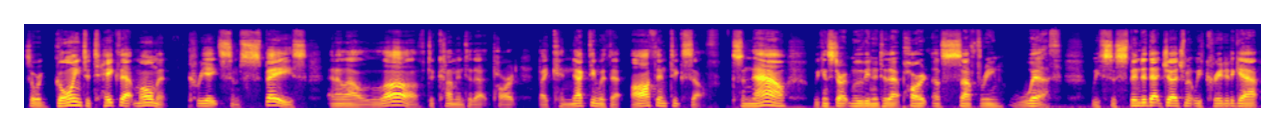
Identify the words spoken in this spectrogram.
So we're going to take that moment create some space and allow love to come into that part by connecting with that authentic self. So now we can start moving into that part of suffering with. We've suspended that judgment. We've created a gap.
